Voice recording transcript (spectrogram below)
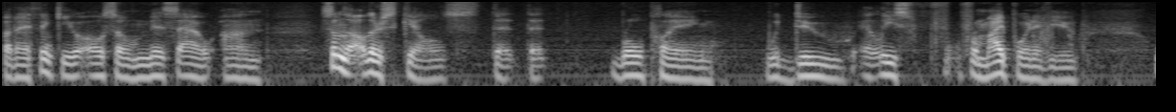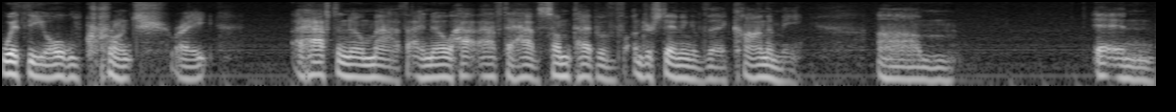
but I think you also miss out on some of the other skills that, that role playing would do, at least f- from my point of view, with the old crunch, right? I have to know math. I know ha- have to have some type of understanding of the economy, um, and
